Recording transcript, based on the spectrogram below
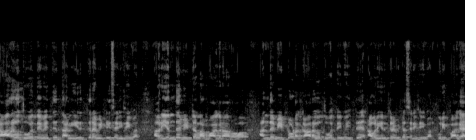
காரகத்துவத்தை வைத்து தான் இருக்கிற வீட்டை சரி செய்வார். அவர் எந்த வீட்டெல்லாம் பார்க்குறாரோ அந்த வீட்டோட காரகத்துவத்தை வைத்து அவர் இருக்கிற வீட்டை சரி செய்வார். குறிப்பாக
